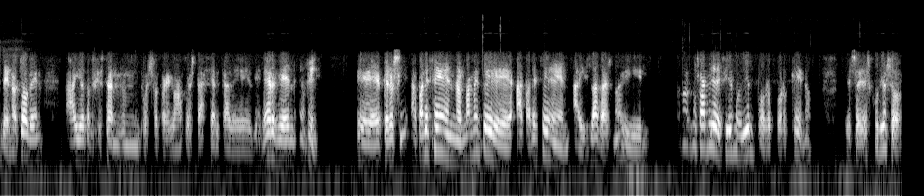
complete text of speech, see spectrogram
de Notoden, hay otras que están, pues otra que está cerca de, Bergen, en fin. Eh, pero sí, aparecen, normalmente aparecen aisladas, ¿no? Y no, sabría decir muy bien por, por qué, ¿no? Es, es curioso.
